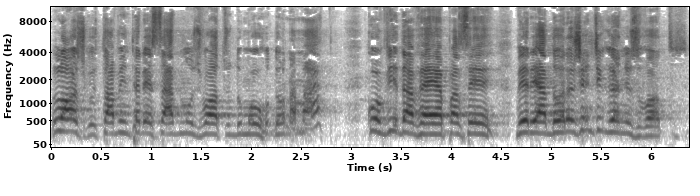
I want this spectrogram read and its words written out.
Lógico, estava interessado nos votos do Morro Dona Marta. Convida a véia para ser vereadora, a gente ganha os votos.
